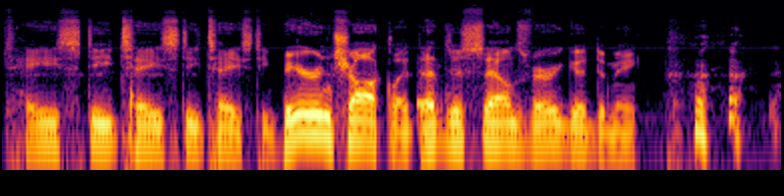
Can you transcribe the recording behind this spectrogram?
tasty, tasty, tasty beer and chocolate. That just sounds very good to me.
